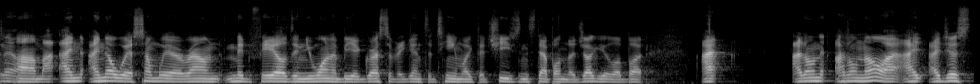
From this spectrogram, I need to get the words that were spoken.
Yeah. Um, I, I I know we're somewhere around midfield and you want to be aggressive against a team like the Chiefs and step on the jugular, but I I don't I don't know. I, I, I just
